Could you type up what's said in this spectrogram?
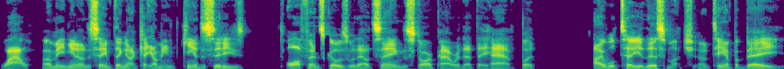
wow. I mean, you know, the same thing on, I mean, Kansas City's offense goes without saying the star power that they have. But I will tell you this much uh, Tampa Bay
